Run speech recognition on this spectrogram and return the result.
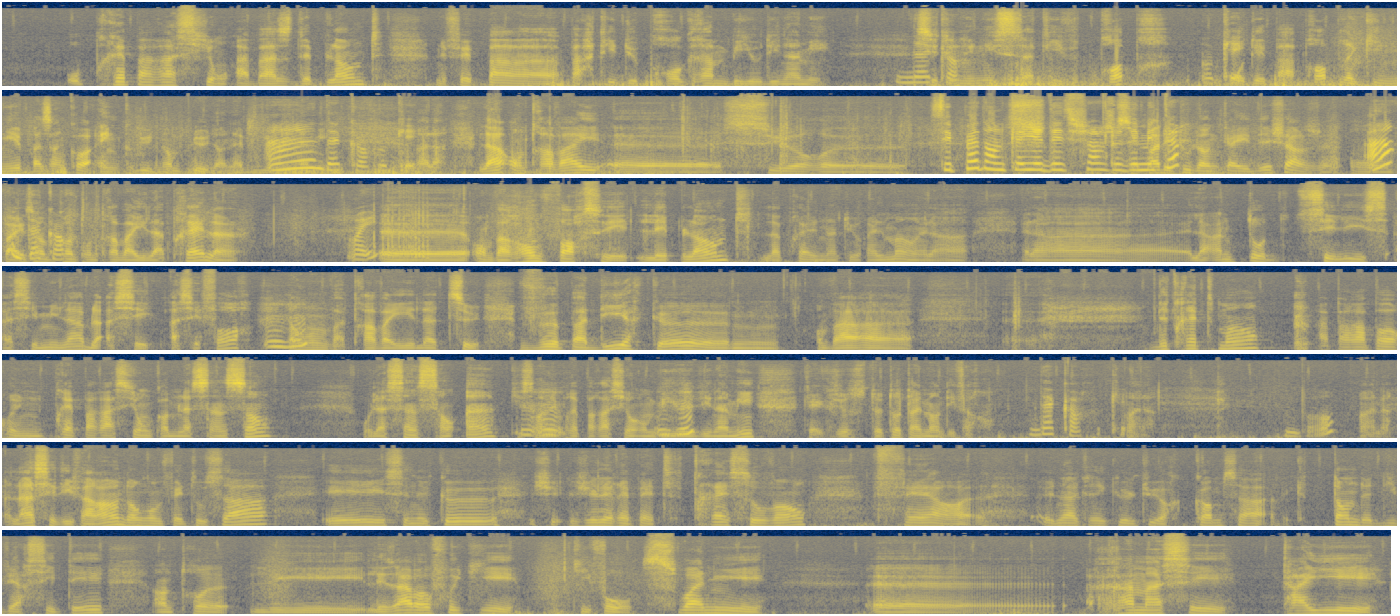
aux préparations à base de plantes ne fait pas partie du programme biodynamie. C'est une initiative propre, au départ propre, qui n'y est pas encore inclus non plus dans la Ah, biodynamie. d'accord, ok. voilà. Là, on travaille euh, sur. euh, C'est pas dans le cahier des charges c'est pas du tout dans le cahier des charges. On- Ah, par exemple, quand on travaille la prêle, Oui. euh, on va renforcer les plantes. La prêle, naturellement, elle a, elle a, elle a un taux de silice assimilable assez, assez fort. Mhm. Donc, on va travailler là-dessus. veut pas dire que euh, on va des traitements à par rapport à une préparation comme la 500 ou la 501, qui sont les préparations en biodynamie, quelque chose de totalement différent. D'accord, ok. Voilà. Bon. Voilà. Là, c'est différent, donc on fait tout ça. Et ce n'est que, je, je le répète très souvent, faire une agriculture comme ça, avec tant de diversité entre les, les arbres fruitiers qu'il faut soigner, euh, ramasser, tailler,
